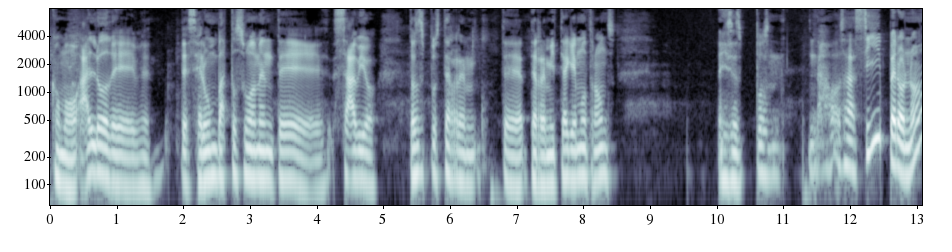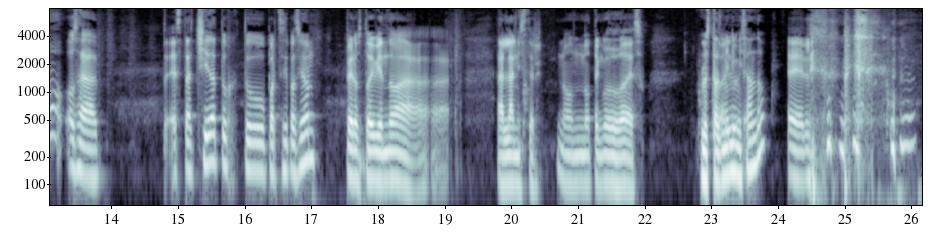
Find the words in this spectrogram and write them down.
Como halo de, de ser un vato sumamente sabio. Entonces, pues te, rem- te, te remite a Game of Thrones. Y dices, pues no, o sea, sí, pero no. O sea, está chida tu, tu participación, pero estoy viendo a, a, a Lannister. No, no tengo duda de eso. ¿Lo estás minimizando? El...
